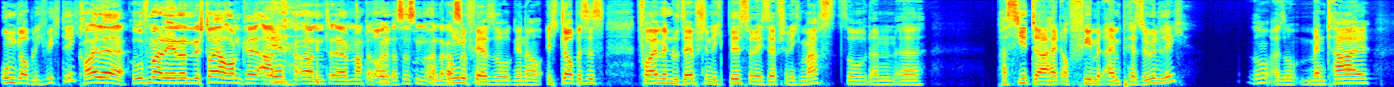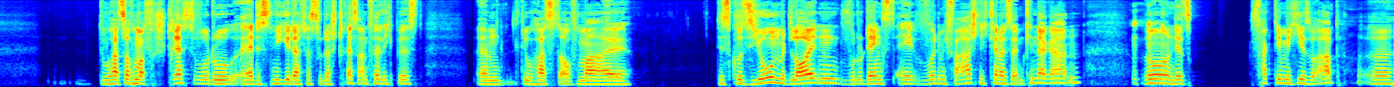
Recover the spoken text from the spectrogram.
unglaublich wichtig. Keule, ruf mal den Steueronkel an und äh, mach das mal. Das ist ein anderes. Ungefähr so, genau. Ich glaube, es ist, vor allem wenn du selbstständig bist oder dich selbstständig machst, so, dann äh, passiert da halt auch viel mit einem persönlich. So, also mental. Du hast auch mal Stress, wo du hättest nie gedacht, dass du da stressanfällig bist. Ähm, du hast auch mal Diskussionen mit Leuten, wo du denkst, ey, wollt ihr mich verarschen? Ich kenne euch seit dem Kindergarten. So, und jetzt fuckt ihr mich hier so ab. Äh,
